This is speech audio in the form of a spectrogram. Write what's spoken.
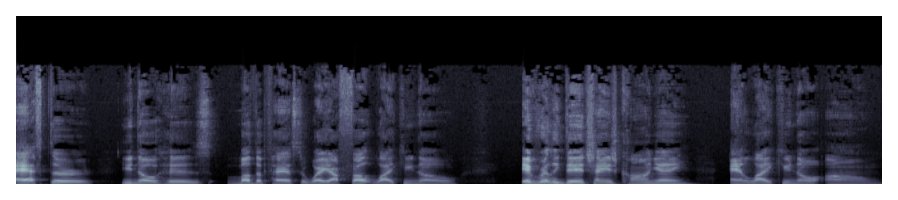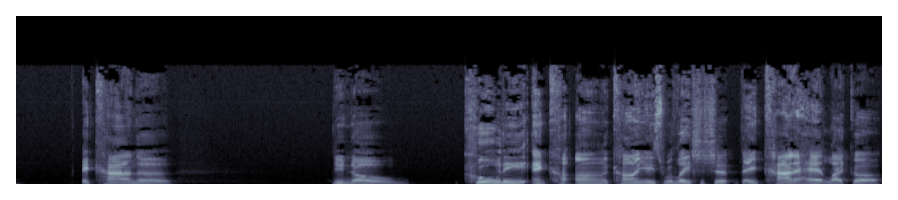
after, you know, his mother passed away, I felt like, you know, it really did change Kanye. And like, you know, um, it kind of, you know, Coodie and uh, Kanye's relationship, they kind of had like a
